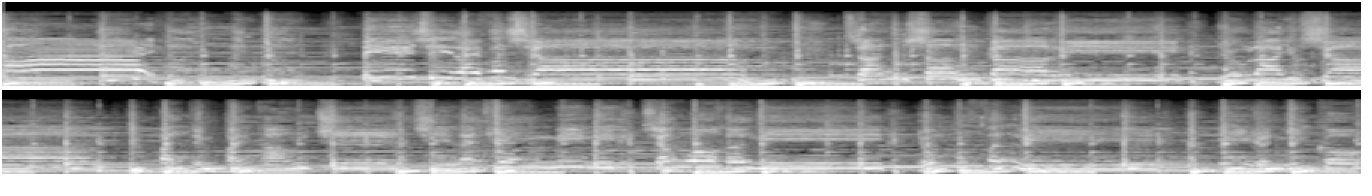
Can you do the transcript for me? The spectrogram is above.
爱，一起来分享。蘸上咖来甜蜜蜜，像我和你永不分离，一人一口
